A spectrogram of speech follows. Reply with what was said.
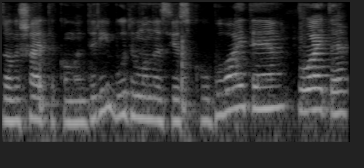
Залишайте коментарі, будемо на зв'язку. Бувайте! Бувайте.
